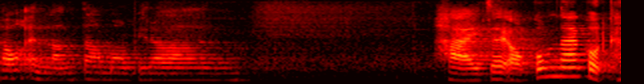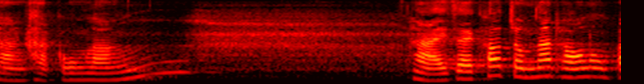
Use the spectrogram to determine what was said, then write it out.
ท้องแอนลังตามองเพราน หายใจออกก้มหน้ากดคางค่ะกงหลัง หายใจเข้าจมหน้าท้องลงไป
